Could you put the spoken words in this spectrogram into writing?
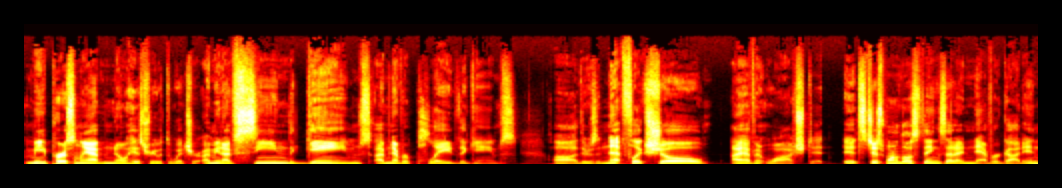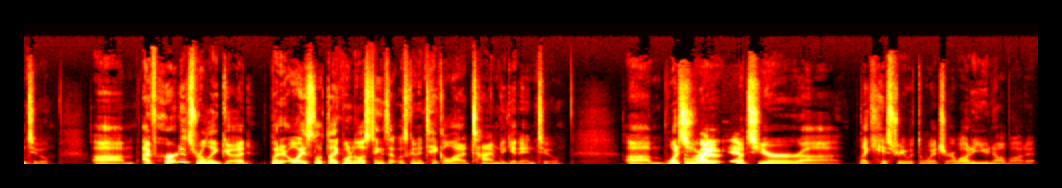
me personally, I have no history with The Witcher. I mean, I've seen the games, I've never played the games. Uh, there's a Netflix show. I haven't watched it. It's just one of those things that I never got into. Um, I've heard it's really good, but it always looked like one of those things that was going to take a lot of time to get into. Um, what's your right. what's your uh, like history with The Witcher? What do you know about it?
